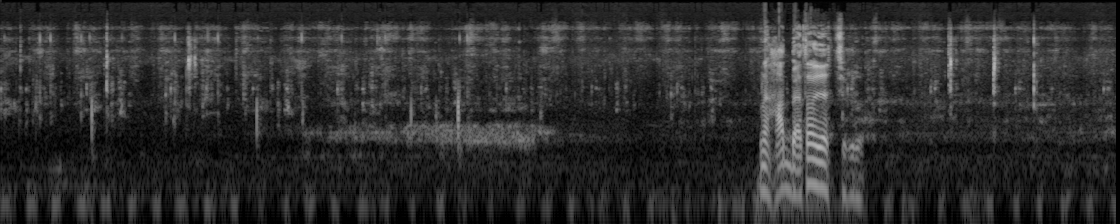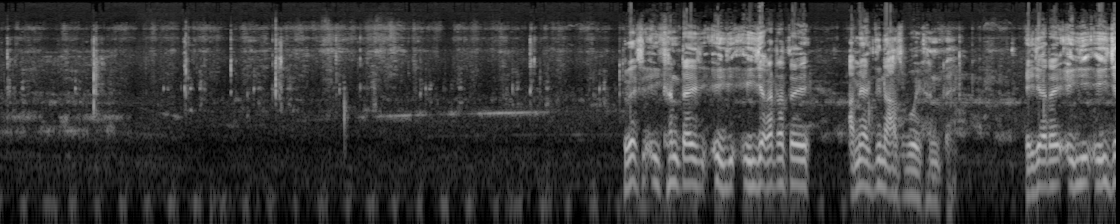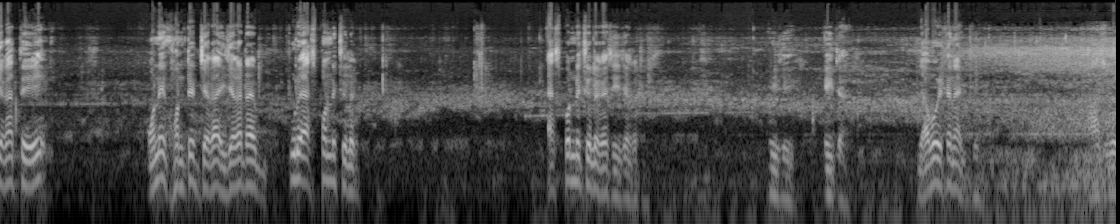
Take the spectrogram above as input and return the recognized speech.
মানে হাত ব্যথা হয়ে যাচ্ছে পুরো। আছে এইখানটায়, এই এই জায়গাটাতে আমি একদিন আসব এইখানটায় এই জায়গাটায়, এই এই জায়গাতে অনেক ঘন্টের জায়গা, এই জায়গাটা পুরো অ্যাসপন্ডে চলে অ্যাসপন্ডে চলে গেছে এই জায়গাটা। এই যে, এইটা। যাব এখানে একদিন। আসব।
